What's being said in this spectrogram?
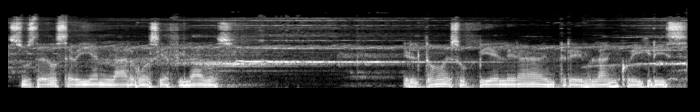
Sus dedos se veían largos y afilados. El tono de su piel era entre blanco y gris.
